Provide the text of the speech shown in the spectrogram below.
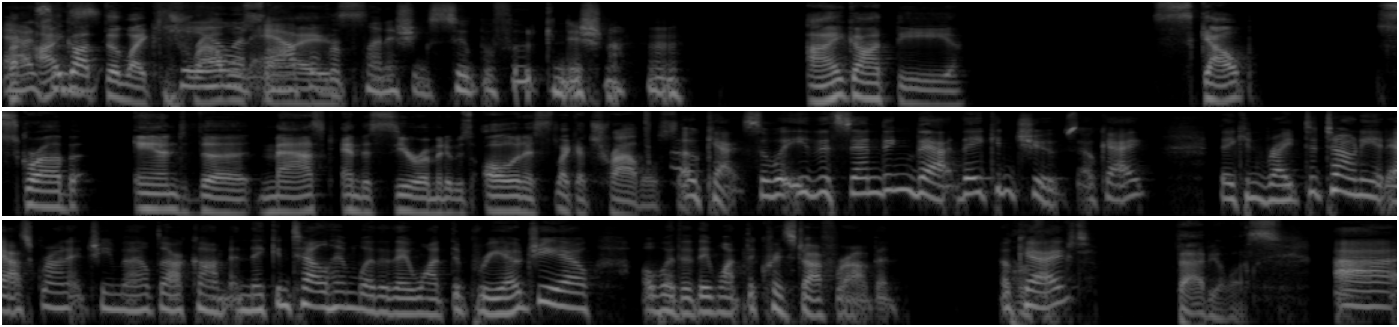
But I got the like kale travel and apple replenishing superfood conditioner. Hmm. I got the scalp scrub and the mask and the serum, and it was all in a like a travel set. Okay. So we're either sending that, they can choose, okay? They can write to Tony at askron at gmail.com and they can tell him whether they want the Briogeo or whether they want the Christophe Robin. Okay. Perfect. Fabulous. Uh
